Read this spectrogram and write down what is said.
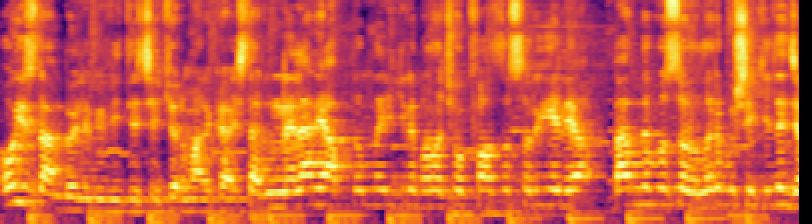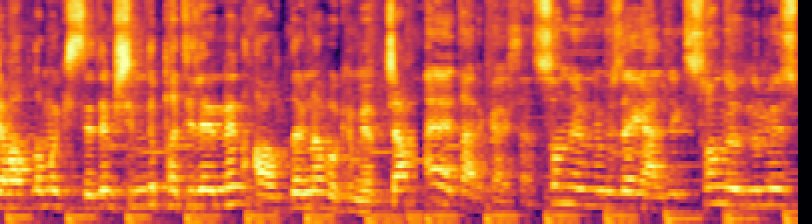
O yüzden böyle bir video çekiyorum arkadaşlar. Neler yaptığımla ilgili bana çok fazla soru geliyor. Ben de bu soruları bu şekilde cevaplamak istedim. Şimdi patilerinin altlarına bakım yapacağım. Evet arkadaşlar son ürünümüze geldik. Son ürünümüz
